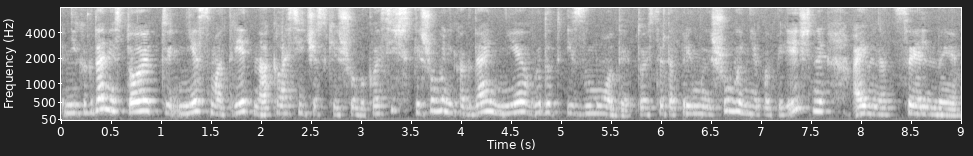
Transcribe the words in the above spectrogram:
Никогда не стоит не смотреть на классические шубы. Классические шубы никогда не выйдут из моды. То есть это прямые шубы, не поперечные, а именно цельные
